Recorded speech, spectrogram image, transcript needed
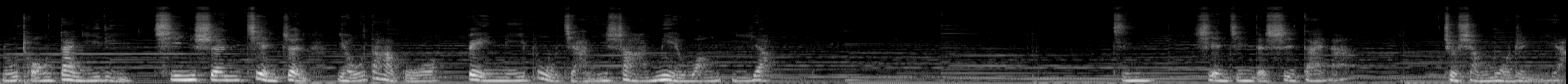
如同但以理亲身见证犹大国。被尼布甲尼撒灭亡一样，今现今的世代呢，就像末日一样，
